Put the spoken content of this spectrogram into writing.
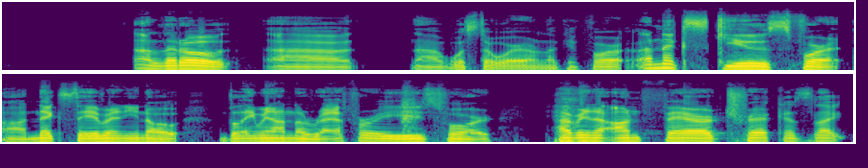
a little uh, uh, what's the word I'm looking for? An excuse for uh, Nick Saban. You know, blaming on the referees for having an unfair trick. It's like,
